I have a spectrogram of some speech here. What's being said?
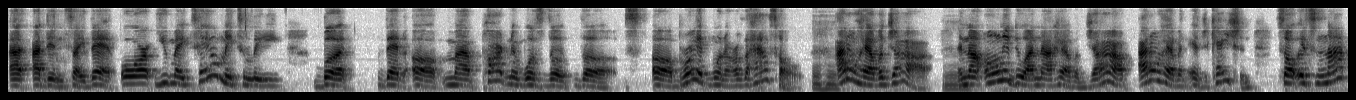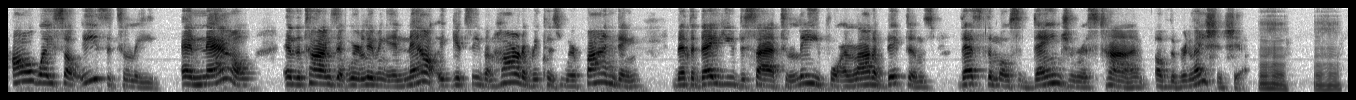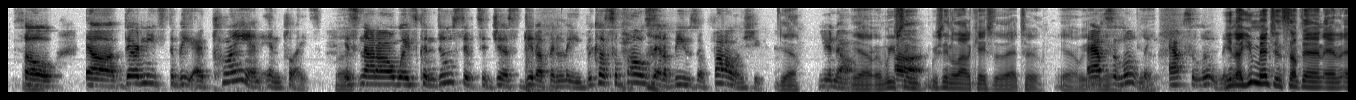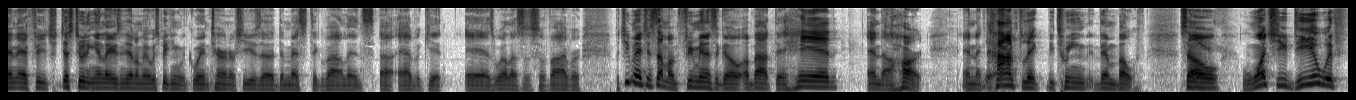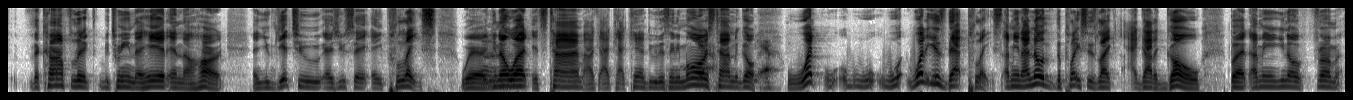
I, I didn't say that. Or you may tell me to leave, but that uh, my partner was the the uh, breadwinner of the household. Mm-hmm. I don't have a job. Mm. And not only do I not have a job, I don't have an education. So it's not always so easy to leave. And now, in the times that we're living in now, it gets even harder because we're finding that the day you decide to leave for a lot of victims, that's the most dangerous time of the relationship. Mm-hmm. Mm-hmm. So uh, there needs to be a plan in place. Right. It's not always conducive to just get up and leave because suppose that abuser follows you. Yeah. You know. Yeah, and we've Uh, seen we've seen a lot of cases of that too. Yeah, we, Absolutely, yeah. absolutely. You know, you mentioned something, and, and if you're just tuning in, ladies and gentlemen, we're speaking with Gwen Turner. She is a domestic violence uh, advocate as well as a survivor. But you mentioned something a few minutes ago about the head and the heart and the conflict between them both. So once you deal with the conflict between the head and the heart, and you get to, as you say, a place where you know what, it's time. I, I, I can't do this anymore. It's time to go. Yeah. What, what what is that place? I mean, I know the place is like I got to go, but I mean, you know, from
